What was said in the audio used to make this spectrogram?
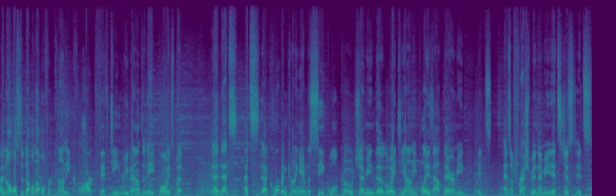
and almost a double-double for Connie Clark, 15 rebounds and 8 points, but uh, that's that's uh, Corbin Cunningham, the sequel, coach. I mean, the, the way Tiani plays out there. I mean, it's as a freshman. I mean, it's just it's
